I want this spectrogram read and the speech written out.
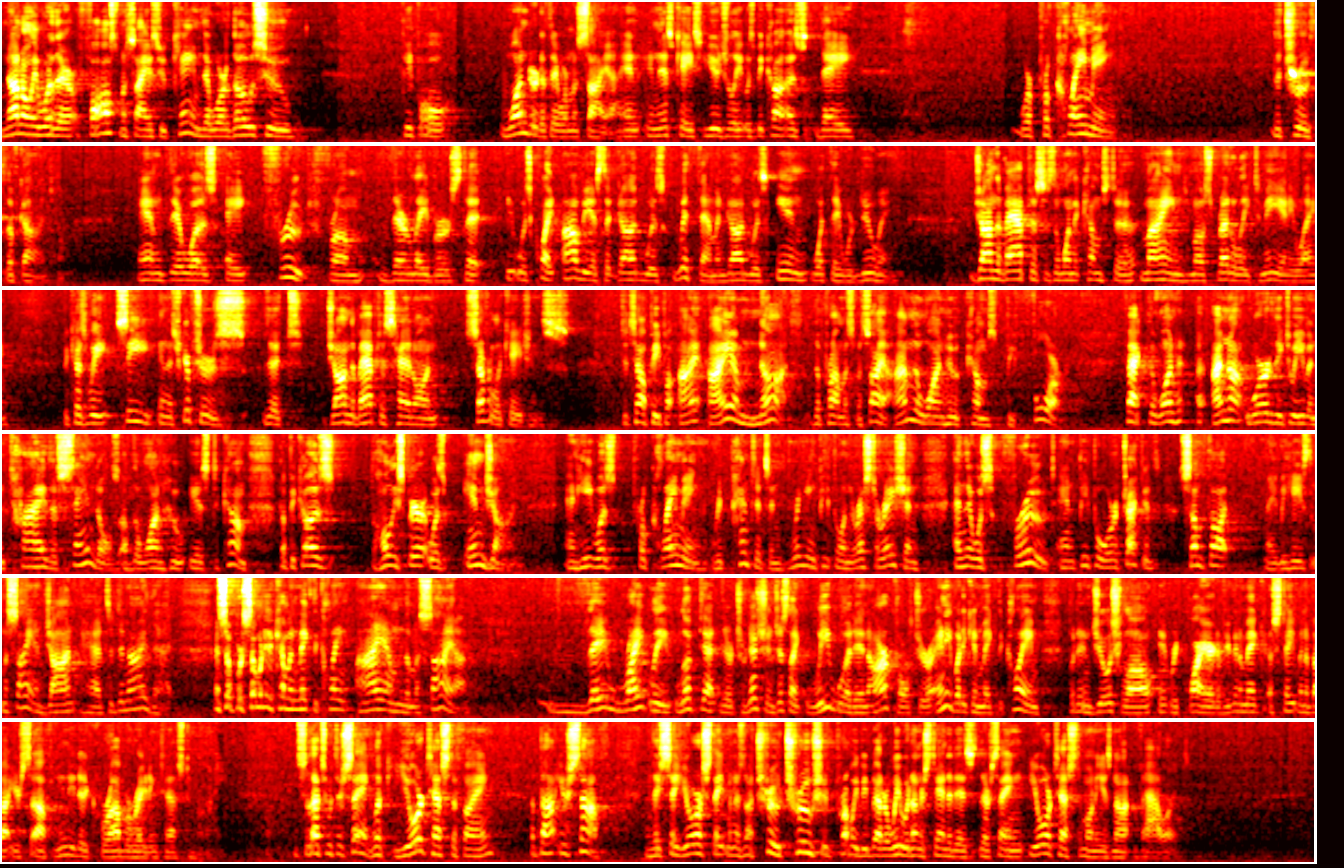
Not only were there false messiahs who came, there were those who people wondered if they were Messiah. And in this case, usually it was because they were proclaiming the truth of God. And there was a fruit from their labors that it was quite obvious that God was with them and God was in what they were doing. John the Baptist is the one that comes to mind most readily to me, anyway, because we see in the scriptures that John the Baptist had on several occasions to tell people, I, I am not the promised Messiah. I'm the one who comes before. In fact, the one I'm not worthy to even tie the sandals of the one who is to come. But because the Holy Spirit was in John, and he was proclaiming repentance and bringing people into restoration, and there was fruit, and people were attracted. Some thought maybe he's the Messiah, and John had to deny that. And so, for somebody to come and make the claim, I am the Messiah, they rightly looked at their tradition just like we would in our culture. Anybody can make the claim, but in Jewish law, it required if you're going to make a statement about yourself, you need a corroborating testimony. And so that's what they're saying. Look, you're testifying about yourself. And they say your statement is not true. True should probably be better. We would understand it as they're saying your testimony is not valid.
